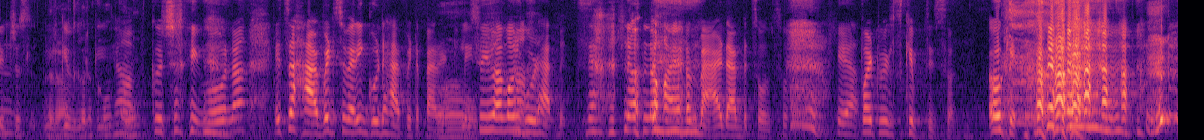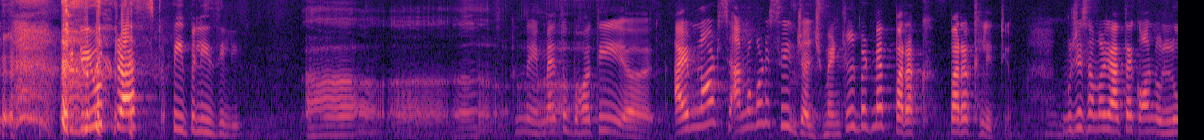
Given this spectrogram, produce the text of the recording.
it just give हाँ कुछ नहीं वो ना it's a habit it's a very good habit apparently So you have all good habits. no no I have bad habits also Yeah. but we'll skip this one Okay. Do you trust people easily? नहीं मैं तो बहुत ही I am not I am not going to say judgemental but मैं परख परख लेती हूँ मुझे समझ आता है कौन उल्लू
